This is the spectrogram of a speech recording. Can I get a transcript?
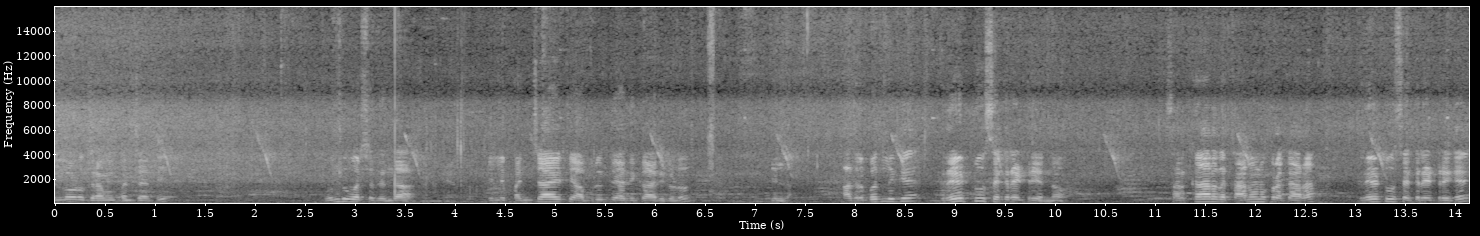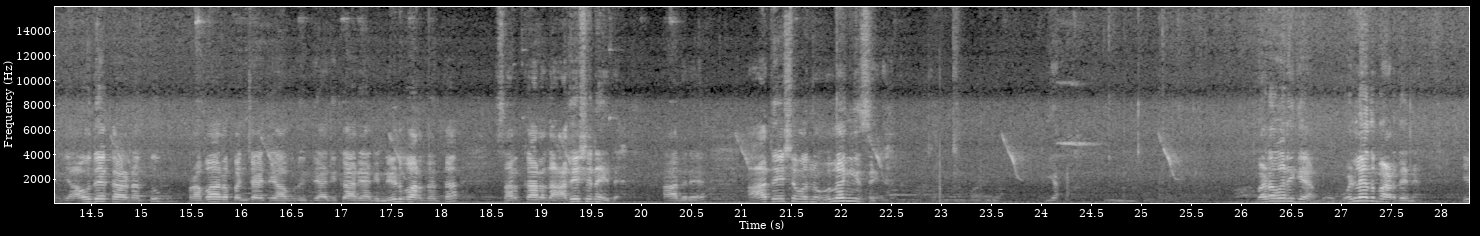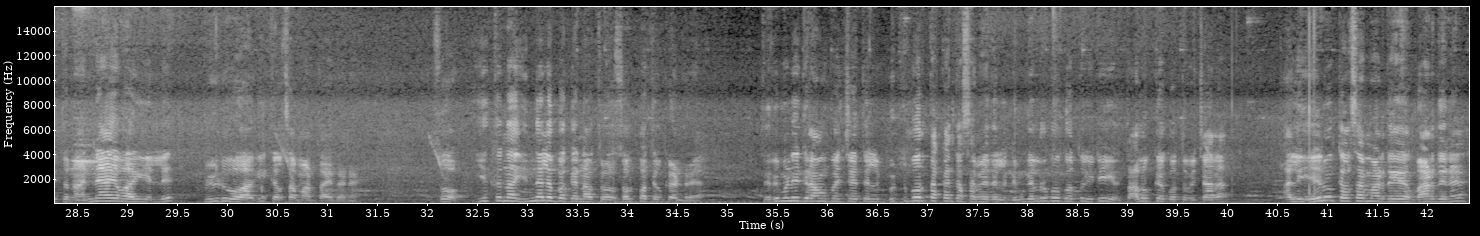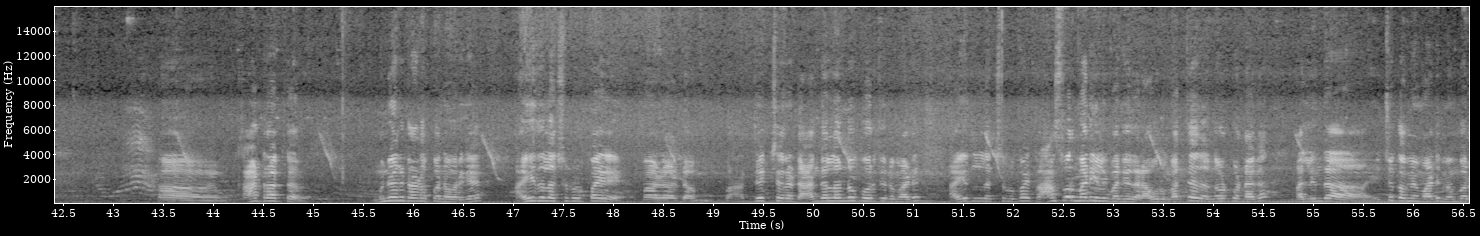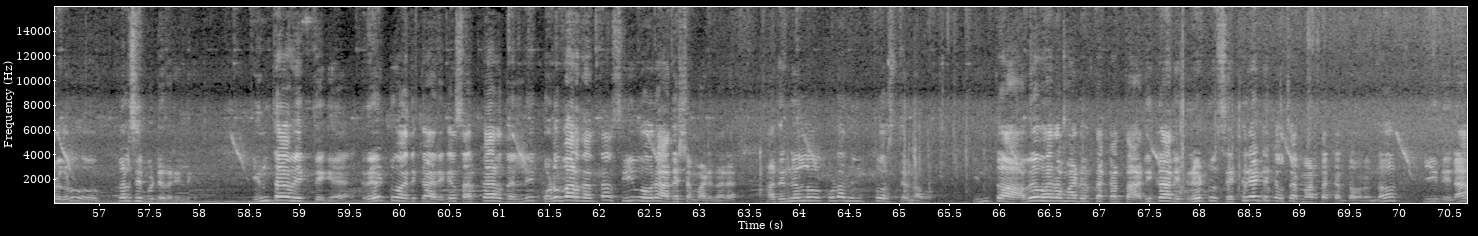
ಎಲ್ಲೋಡು ಗ್ರಾಮ ಪಂಚಾಯತಿ. ಒಂದು ವರ್ಷದಿಂದ ಇಲ್ಲಿ ಪಂಚಾಯತಿ ಅಭಿವೃದ್ಧಿ ಅಧಿಕಾರಿಗಳು ಇಲ್ಲ. ಅದರ ಬದಲಿಗೆ ಗ್ರೇಡ್ ಟು ಸೆಕ್ರೆಟರಿಯನ್ನು ಸರ್ಕಾರದ ಕಾನೂನು ಪ್ರಕಾರ ಗ್ರೇಡ್ ಟು ಸೆಕ್ರೆಟ್ರಿಗೆ ಯಾವುದೇ ಕಾರಣಕ್ಕೂ ಪ್ರಭಾರ ಪಂಚಾಯತಿ ಅಭಿವೃದ್ಧಿ ಅಧಿಕಾರಿಯಾಗಿ ನೀಡಬಾರ್ದಂತ ಸರ್ಕಾರದ ಆದೇಶನೇ ಇದೆ. ಆದರೆ ಆದೇಶವನ್ನು ಉಲ್ಲಂಘಿಸಿ ಬಡವರಿಗೆ ಒಳ್ಳೇದು ಮಾಡ್ದೇನೆ. ಈತನು ಅನ್ಯಾಯವಾಗಿ ಇಲ್ಲಿ ಪೀಡುವಾಗಿ ಕೆಲಸ ಮಾಡ್ತಾ ಇದ್ದಾನೆ. ಸೊ ಈತನ ಹಿನ್ನೆಲೆ ಬಗ್ಗೆ ನಾವು ಸ್ವ- ಸ್ವಲ್ಪ ತಿಳ್ಕೊಂಡ್ರೆ, ತಿರುಮಣಿ ಗ್ರಾಮ ಪಂಚಾಯತಿಯಲ್ಲಿ ಬಿಟ್ಟು ಬರ್ತಕ್ಕಂಥ ಸಮಯದಲ್ಲಿ ನಿಮ್ಗೆಲ್ರಿಗೂ ಗೊತ್ತು, ಇಡೀ ತಾಲೂಕಿಗೆ ಗೊತ್ತು ವಿಚಾರ. ಅಲ್ಲಿ ಏನೂ ಕೆಲಸ ಮಾಡದೆ, ಮಾಡ್ದೇನೆ ಕಾಂಟ್ರಾಕ್ಟರ್ ಮುನಿವೆಂಕಟರಣಪ್ಪನವರಿಗೆ ಐದು ಲಕ್ಷ ರೂಪಾಯಿ ಅಧ್ಯಕ್ಷರ ಡಾಂಗಲನ್ನು ಫೋರ್ಜರಿ ಮಾಡಿ ಐದು ಲಕ್ಷ ರೂಪಾಯಿ ಟ್ರಾನ್ಸ್ಫರ್ ಮಾಡಿ ಇಲ್ಲಿಗೆ ಬಂದಿದ್ದಾರೆ. ಅವರು ಮತ್ತೆ ನೋಡಿಕೊಂಡಾಗ ಅಲ್ಲಿಂದ ಹೆಚ್ಚು ಕಮ್ಮಿ ಮಾಡಿ ಮೆಂಬರ್ಗಳು ಕಳಿಸಿಬಿಟ್ಟಿದ್ದಾರೆ ಇಲ್ಲಿಗೆ. ಇಂಥ ವ್ಯಕ್ತಿಗೆ ಗ್ರೇಡ್ ಟು ಅಧಿಕಾರಿಗೆ ಸರ್ಕಾರದಲ್ಲಿ ಕೊಡಬಾರ್ದಂತ ಸಿ ಅವರೇ ಆದೇಶ ಮಾಡಿದ್ದಾರೆ. ಅದನ್ನೆಲ್ಲವೂ ಕೂಡ ನಿಮ್ಗೆ ತೋರಿಸ್ತೇವೆ ನಾವು. ಇಂಥ ಅವ್ಯವಹಾರ ಮಾಡಿರ್ತಕ್ಕಂಥ ಅಧಿಕಾರಿ ಗ್ರೇಡ್ ಟು ಸೆಕ್ರೆಟರಿ ಕೆಲಸ ಮಾಡ್ತಕ್ಕಂಥವರನ್ನು ಈ ದಿನ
